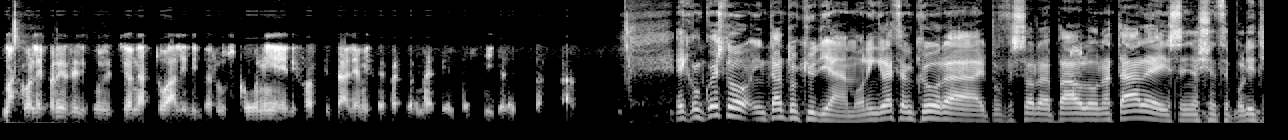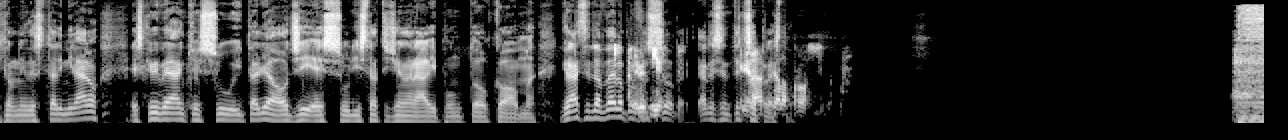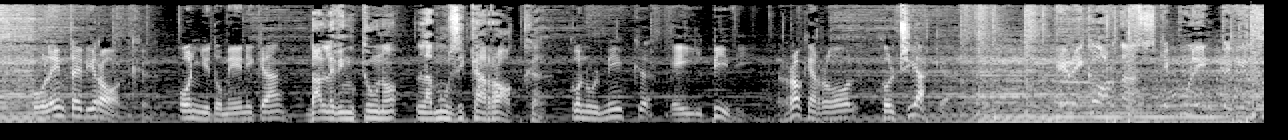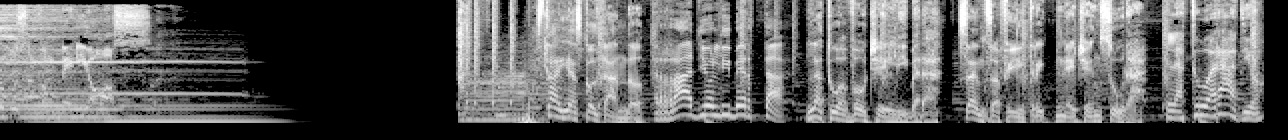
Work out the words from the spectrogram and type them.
Ma con le prese di posizione attuali di Berlusconi e di Forza Italia mi sembra che ormai sia impossibile e con questo intanto chiudiamo. Ringrazio ancora il professor Paolo Natale, insegna scienze politiche all'Università di Milano e scrive anche su Italia Oggi e sugli statigenerali.com. Grazie davvero professore, a risentirci Grazie presto. alla prossima. Polenta di rock, ogni domenica Dalle 21 la musica rock. con il mic e il Pivi. Rock and roll col CH. E recordas che pulente virtuosa convenios. Stai ascoltando Radio Libertà. la tua voce libera, senza filtri né censura. La tua radio.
